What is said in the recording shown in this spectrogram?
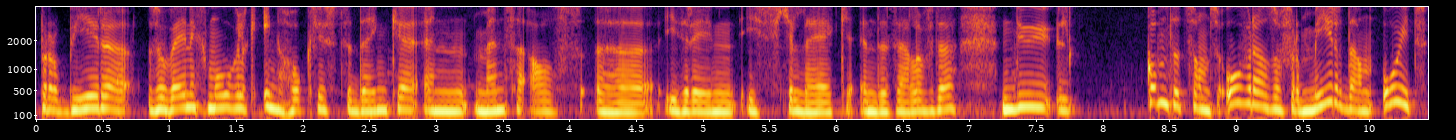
proberen zo weinig mogelijk in hokjes te denken en mensen als uh, iedereen is gelijk en dezelfde. Nu komt het soms over alsof er meer dan ooit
